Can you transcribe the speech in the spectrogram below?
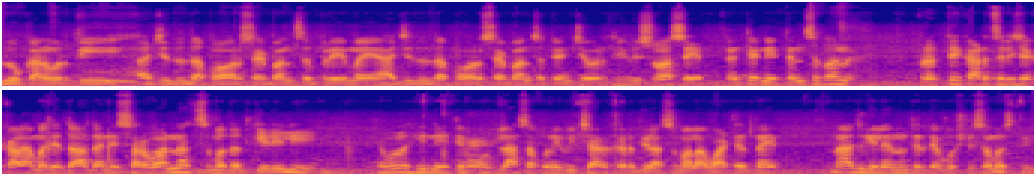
लोकांवरती अजितदादा पवारसाहेबांचं प्रेम आहे अजितदादा पवारसाहेबांचा त्यांच्यावरती विश्वास आहे. आणि त्या नेत्यांचं पण प्रत्येक अडचणीच्या काळामध्ये दादांनी सर्वांनाच मदत केलेली आहे. त्यामुळे ही नेते कुठला असा कोणी विचार करतील असं मला वाटत नाही. आज गेल्यानंतर त्या गोष्टी समजतील.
